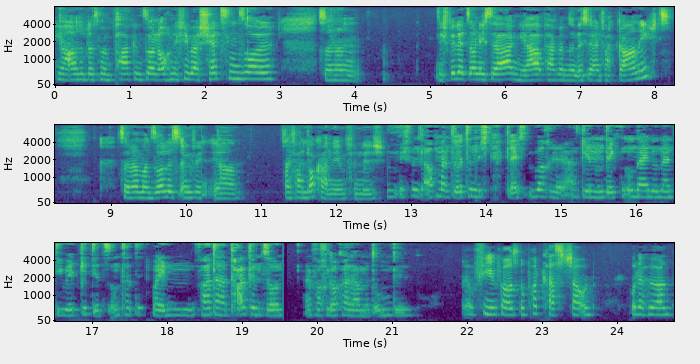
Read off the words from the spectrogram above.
Ja, also dass man Parkinson auch nicht überschätzen soll, sondern ich will jetzt auch nicht sagen, ja, Parkinson ist ja einfach gar nichts, sondern man soll es irgendwie, ja, einfach locker nehmen, finde ich. Ich finde auch, man sollte nicht gleich überreagieren und denken, oh nein, oh nein, die Welt geht jetzt unter. Mein Vater hat Parkinson. Einfach locker damit umgehen. Auf jeden Fall unsere Podcasts schauen oder hören.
